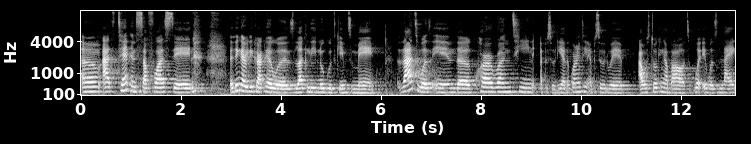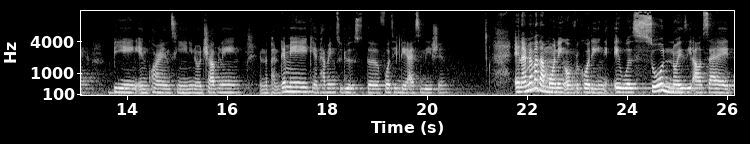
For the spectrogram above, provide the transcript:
Um, at 10 and Safwa said, the thing that really cracked her was luckily no good came to me. That was in the quarantine episode. Yeah, the quarantine episode where I was talking about what it was like being in quarantine, you know, traveling in the pandemic and having to do this, the 14 day isolation. And I remember that morning of recording, it was so noisy outside.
